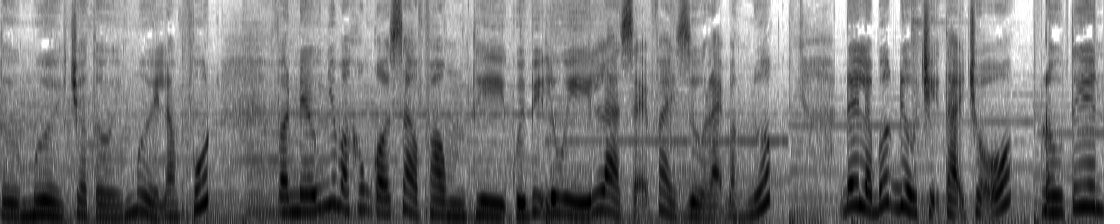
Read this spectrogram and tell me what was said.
từ 10 cho tới 15 phút. Và nếu như mà không có xà phòng thì quý vị lưu ý là sẽ phải rửa lại bằng nước. Đây là bước điều trị tại chỗ đầu tiên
